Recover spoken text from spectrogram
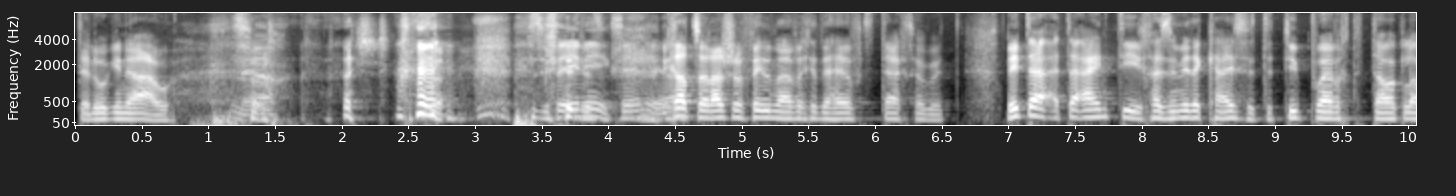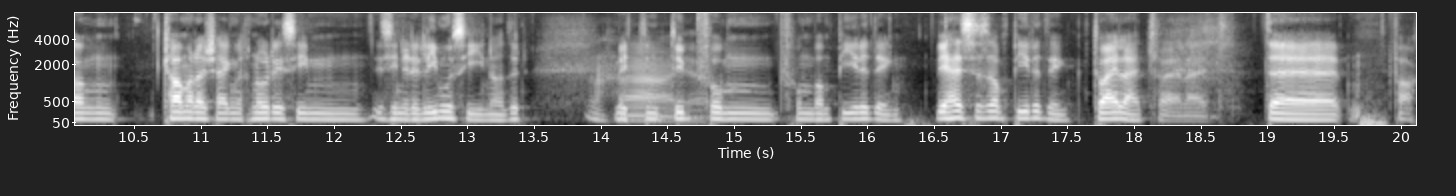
dann schaue ich ihn auch. Ja. so. Sehe ich, sehe ich. Ich habe zwar auch schon Filme einfach in der Hälfte gedacht, ja gut. Wie der, der eine, ich weiß nicht, wie der geheißen, der Typ, der einfach den Tag lang, die Kamera ist eigentlich nur in, seinem, in seiner Limousine, oder? Mit dem Aha, Typ ja. vom, vom Vampirending. Wie heißt das Vampirending? Twilight. Twilight. Der, fuck.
